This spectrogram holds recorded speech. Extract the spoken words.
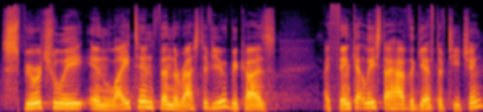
spiritually enlightened than the rest of you because I think at least I have the gift of teaching.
